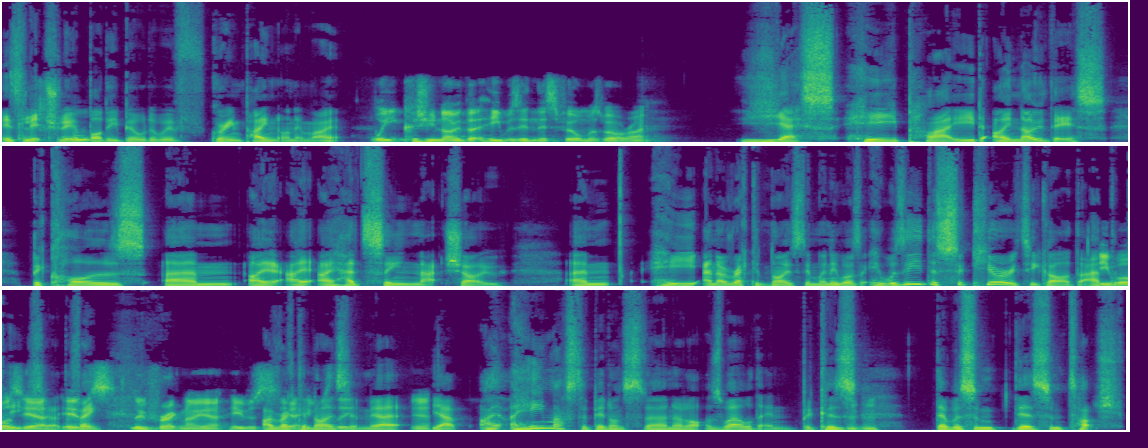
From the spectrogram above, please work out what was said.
It's literally a bodybuilder with green paint on him, right? Well, because you know that he was in this film as well, right? Yes, he played. I know this because um, I, I I had seen that show. Um, he and I recognised him when he was. He was he the security guard that had He the was, pizza yeah. thing. It was Lou Ferrigno, yeah. He was. I yeah, recognised the- him. Yeah, yeah. yeah. I, he must have been on Stern a lot as well then, because Mhm. there was some there's some touch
